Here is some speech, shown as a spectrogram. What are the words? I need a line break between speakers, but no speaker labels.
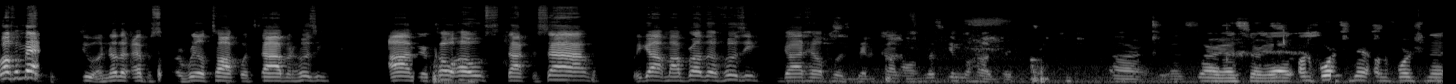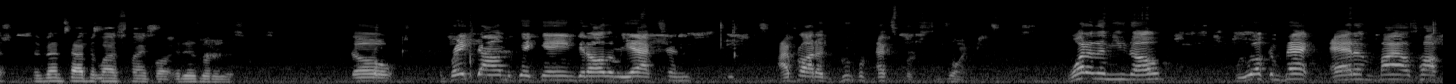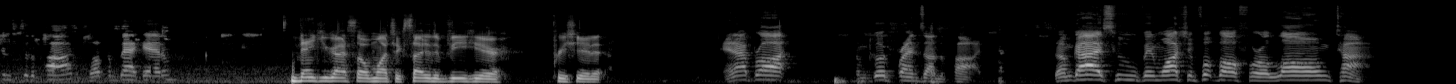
Welcome back to another episode of Real Talk with Sab and Huzi. I'm your co-host, Dr. Sab. We got my brother Huzi. God help Huzi, baby. Come on, let's give him a hug, baby.
All right. Yes, sorry. Yes, sorry. Yeah, unfortunate, unfortunate events happened last night, but it is what it is.
So, to break down the big game, get all the reactions, I brought a group of experts to join me. One of them you know. We welcome back Adam Miles Hawkins to the pod. Welcome back, Adam.
Thank you guys so much. Excited to be here. Appreciate it.
And I brought some good friends on the pod. Some guys who've been watching football for a long time.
